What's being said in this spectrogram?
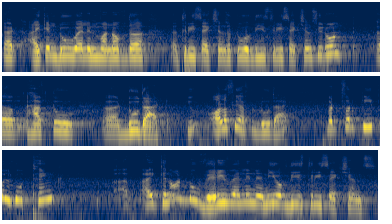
that I can do well in one of the uh, three sections or two of these three sections, you don't uh, have to uh, do that. You, all of you have to do that. But for people who think uh, I cannot do very well in any of these three sections,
